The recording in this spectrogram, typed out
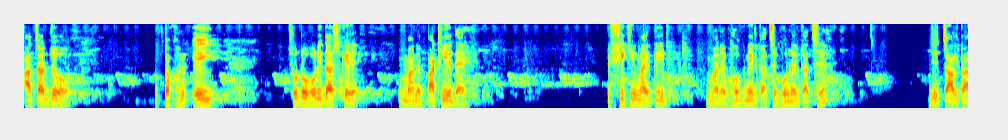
আচার্য তখন এই ছোট হরিদাসকে মানে পাঠিয়ে দেয়। শিখি মাইতির মানে ভগ্নির কাছে, বোনের কাছে যে চালটা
